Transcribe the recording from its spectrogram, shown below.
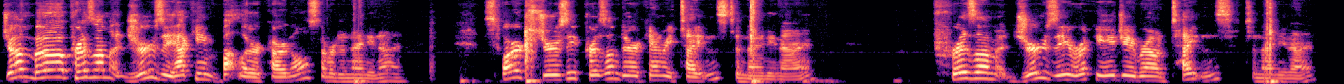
Jumbo Prism Jersey, Hakeem Butler, Cardinals, number to 99. Sparks jersey, Prism, Derrick Henry Titans to 99. Prism jersey, rookie AJ Brown Titans to 99.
